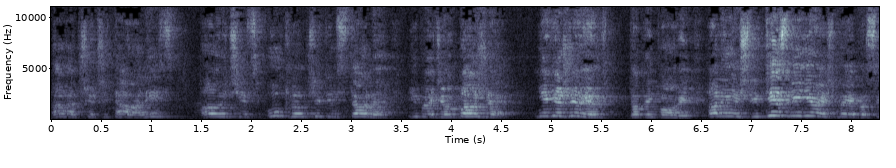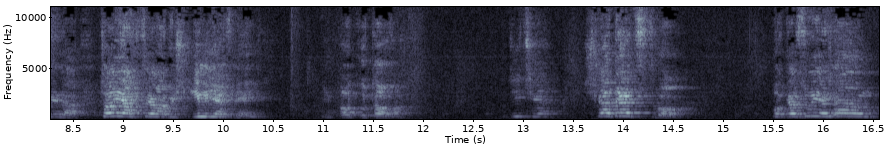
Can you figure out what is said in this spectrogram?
mama przeczytała list, ojciec uklął przy tym stole i powiedział, Boże, nie wierzyłem do tej pory, ale jeśli Ty zmieniłeś mojego syna, to ja chcę, abyś i mnie zmienił. I pokutował. Widzicie? Świadectwo pokazuje nam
